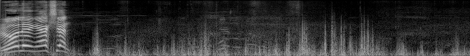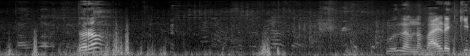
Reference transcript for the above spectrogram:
Rolling action. Đó. Muốn làm là bãi đạch kít.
